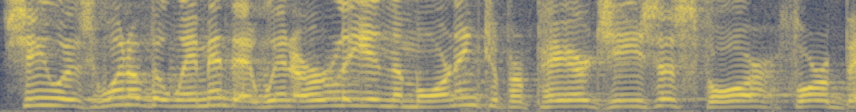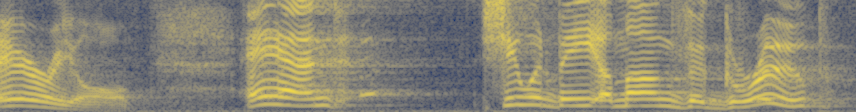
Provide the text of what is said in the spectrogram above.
She was one of the women that went early in the morning to prepare Jesus for, for burial. And she would be among the group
